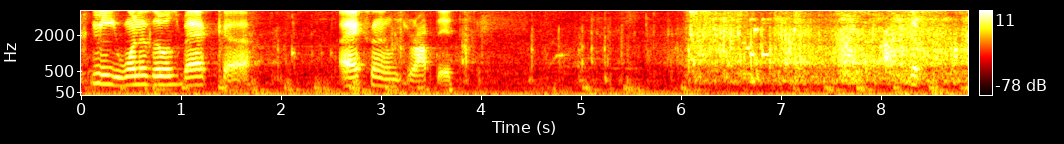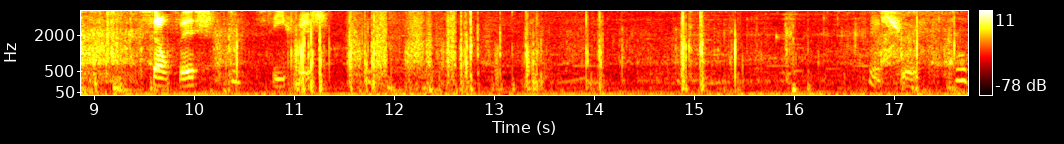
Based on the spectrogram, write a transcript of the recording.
give me one of those back? Uh, I accidentally dropped it. The selfish sea fish. Sure.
